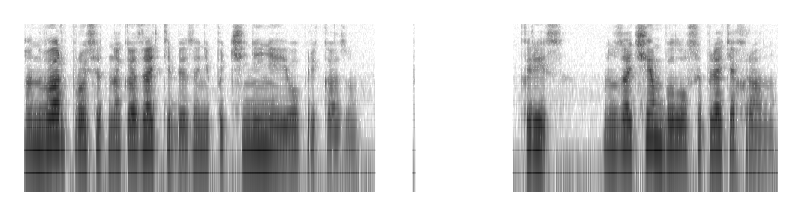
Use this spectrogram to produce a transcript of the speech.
Анвар просит наказать тебя за неподчинение его приказу. Крис, ну зачем было усыплять охрану?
